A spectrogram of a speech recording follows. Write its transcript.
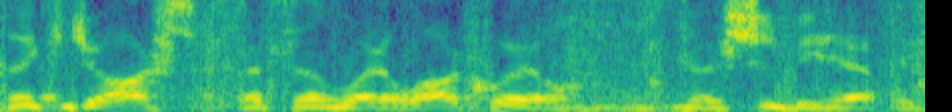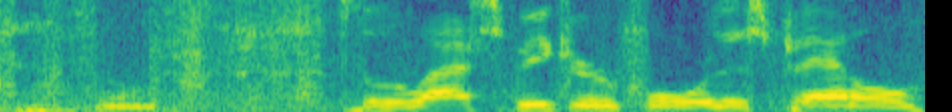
Thank you, Josh. That sounds like a lot of quail. You guys should be happy. So, so the last speaker for this panel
